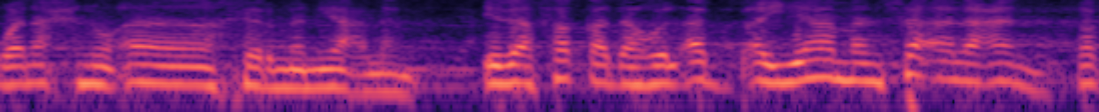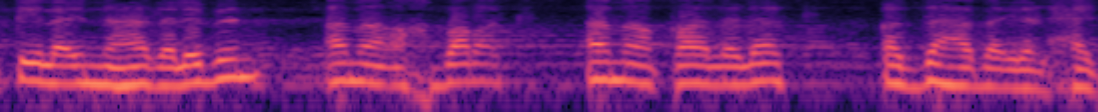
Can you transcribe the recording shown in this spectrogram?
ونحن آخر من يعلم. إذا فقده الأب أياما سأل عنه فقيل إن هذا الابن أما أخبرك أما قال لك قد ذهب إلى الحج.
